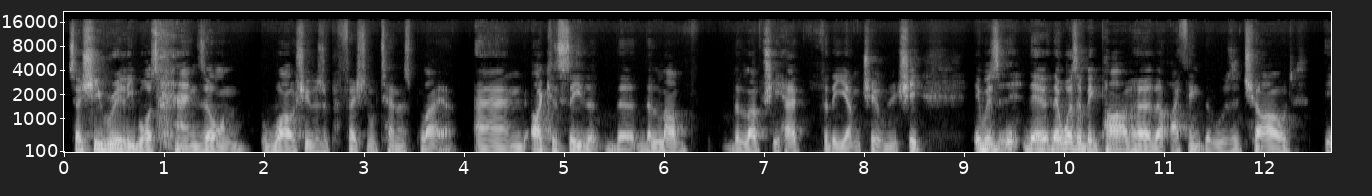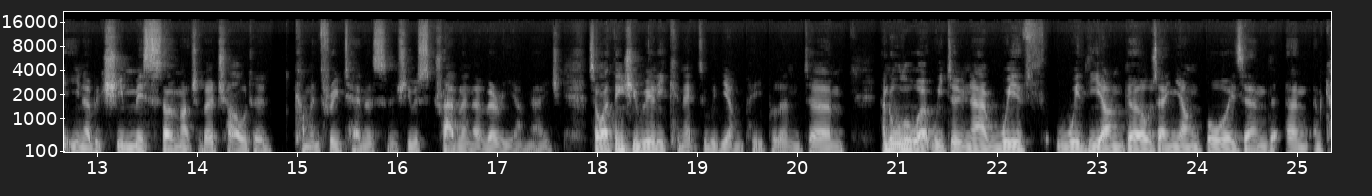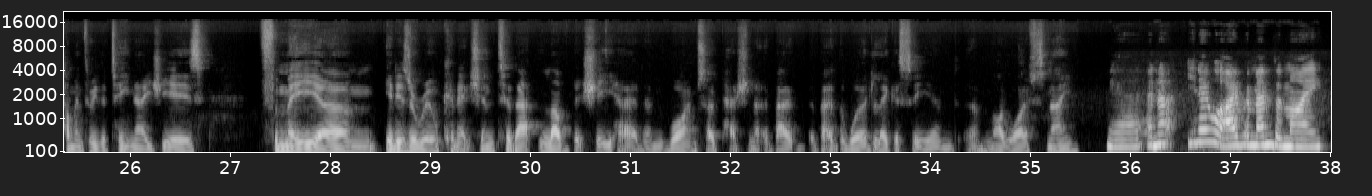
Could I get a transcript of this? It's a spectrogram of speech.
so she really was hands on while she was a professional tennis player. And I could see that the, the love, the love she had for the young children. She, it was, there, there was a big part of her that I think that was a child, you know, because she missed so much of her childhood coming through tennis and she was traveling at a very young age. So I think she really connected with young people and, um, and all the work we do now with, with young girls and young boys and, and, and coming through the teenage years, for me, um, it is a real connection to that love that she had and why I'm so passionate about, about the word legacy and uh, my wife's name. Yeah. And I, you know what? I remember my,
